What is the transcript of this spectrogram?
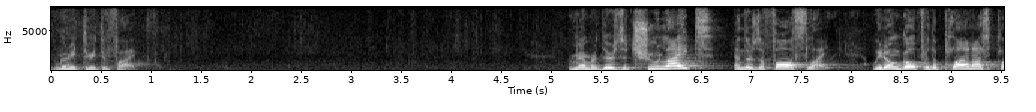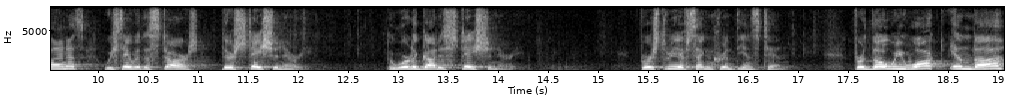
We're going to read 3 through 5. Remember, there's a true light and there's a false light. We don't go for the planos planets, we stay with the stars. They're stationary. The Word of God is stationary. Verse 3 of 2 Corinthians 10. For though we walk in the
